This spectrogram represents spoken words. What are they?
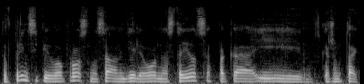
То, в принципе, вопрос, на самом деле, он остается пока и, скажем так,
